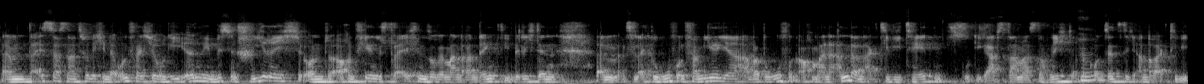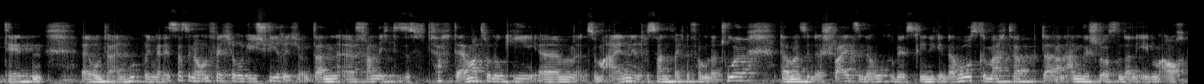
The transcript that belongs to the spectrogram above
Ähm, da ist das natürlich in der Unfallchirurgie irgendwie ein bisschen schwierig und auch in vielen Gesprächen, so wenn man dran denkt, wie will ich denn ähm, vielleicht Beruf und Familie, aber Beruf und auch meine anderen Aktivitäten, gut, die gab es damals noch nicht, aber mhm. grundsätzlich andere Aktivitäten äh, unter einen Hut bringen, dann ist das in der Unfallchirurgie schwierig. Und dann äh, fand ich dieses Fach Dermatologie ähm, zum einen interessant, weil ich eine Formulatur damals in der Schweiz in der Hochgebirgsklinik in Davos gemacht habe, daran angeschlossen dann eben auch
